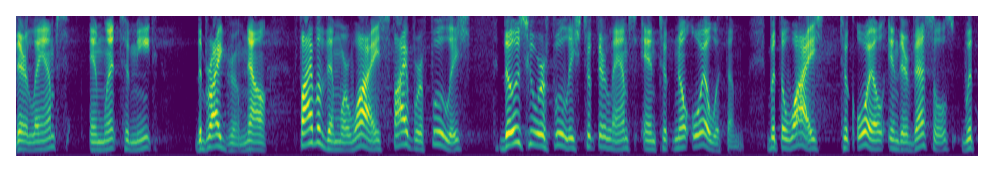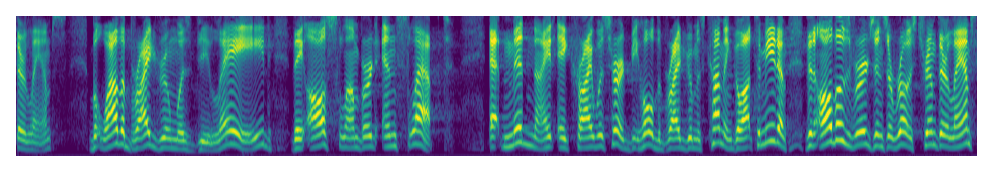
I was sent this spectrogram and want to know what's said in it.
their lamps and went to meet the bridegroom. Now, five of them were wise, five were foolish. Those who were foolish took their lamps and took no oil with them. But the wise took oil in their vessels with their lamps. But while the bridegroom was delayed, they all slumbered and slept. At midnight, a cry was heard Behold, the bridegroom is coming. Go out to meet him. Then all those virgins arose, trimmed their lamps,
